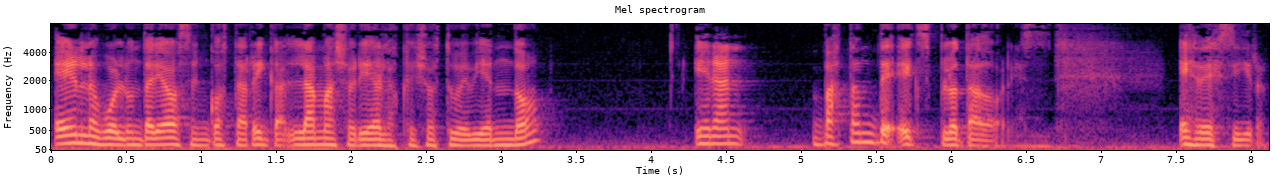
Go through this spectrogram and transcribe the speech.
en los voluntariados en Costa Rica, la mayoría de los que yo estuve viendo eran bastante explotadores. Es decir,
